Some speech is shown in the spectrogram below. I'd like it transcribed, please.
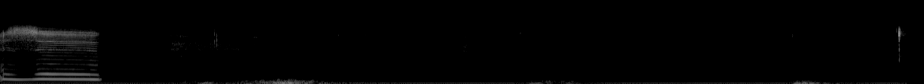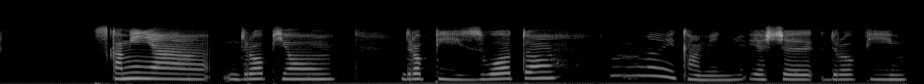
Z z kamienia dropią dropi złoto no i kamień. Jeszcze dropi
